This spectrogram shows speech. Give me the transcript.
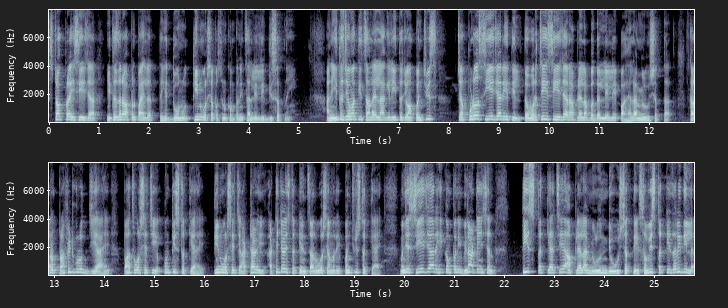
स्टॉक प्राईस ही जार. इथं जर आपण पाहिलं तर हे दोन तीन वर्षापासून कंपनी चाललेली दिसत नाही. आणि इथं जेव्हा ती चालायला लागेली इथं जेव्हा पंचवीस च्या पुढं सी ए आर येतील तर वरचेही सी ए आर आपल्याला बदललेले पाहायला मिळू शकतात. कारण प्रॉफिट ग्रोथ जी आहे पाच वर्षाची एकोणतीस टक्के आहे तीन वर्षाची अठ्ठाळीस अठ्ठेचाळीस टक्के चालू वर्षामध्ये पंचवीस टक्के आहे. म्हणजे सी ए आर ही कंपनी विना टेन्शन तीस टक्क्याचे आपल्याला मिळून देऊ शकते. सव्वीस टक्के जरी दिलं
